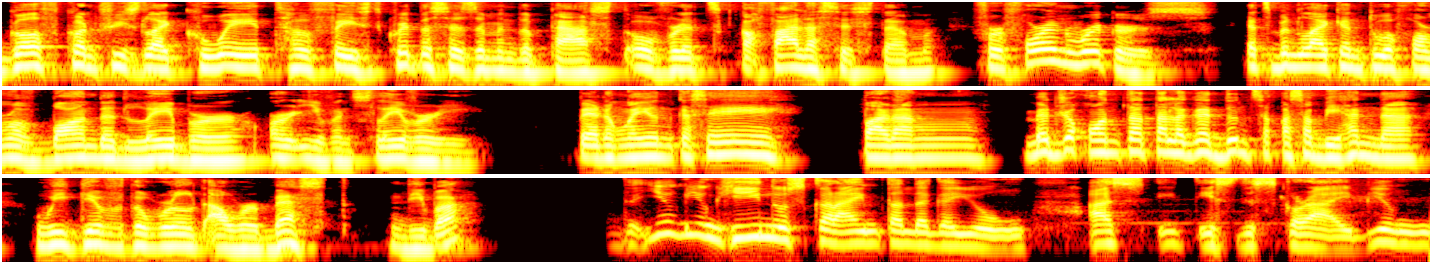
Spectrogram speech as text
Gulf countries like Kuwait have faced criticism in the past over its kafala system for foreign workers It's been likened to a form of bonded labor or even slavery. Pero ngayon kasi, parang medyo kontra talaga dun sa kasabihan na we give the world our best. Hindi ba? yung, yung heinous crime talaga yung as it is described, yung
